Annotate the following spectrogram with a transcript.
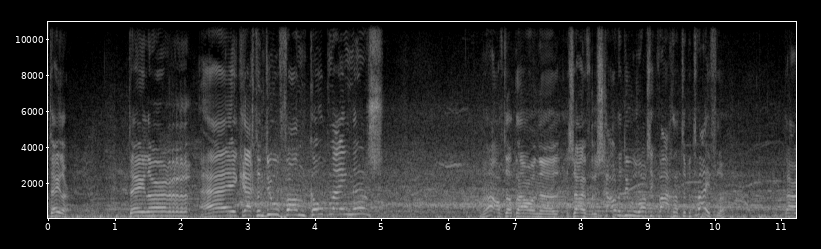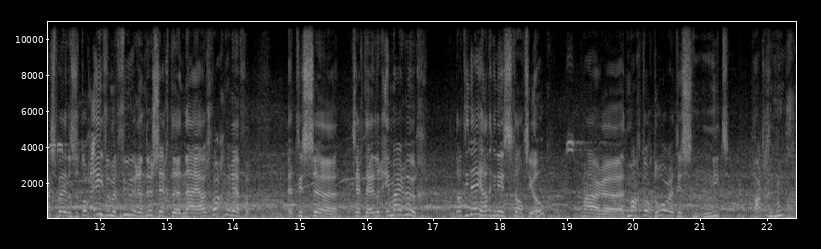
Taylor. Taylor, hij krijgt een duw van Koopmeiners. Nou, of dat nou een eh, zuivere schouderduw was, ik waag dat te betwijfelen. Daar spelen ze toch even met vuur en dus zegt uh, Nijhuis, wacht maar even. Het is, uh, zegt Taylor, in mijn rug. Dat idee had ik in eerste instantie ook. Maar het mag toch door. Het is niet hard genoeg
